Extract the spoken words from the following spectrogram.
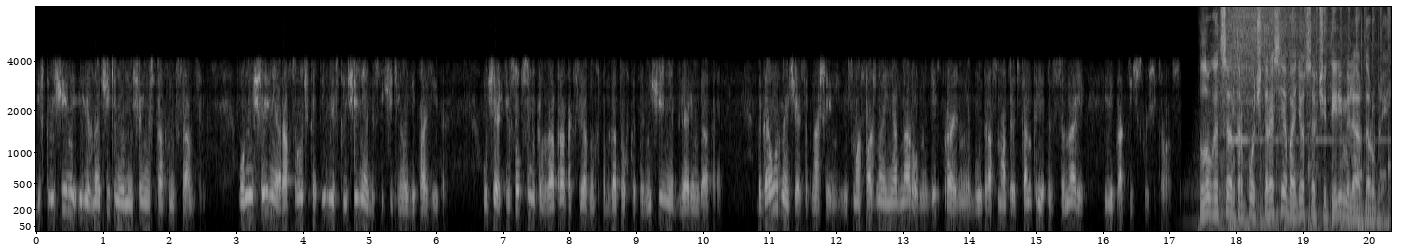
исключение или значительное уменьшение штрафных санкций, уменьшение, рассрочка или исключение обеспечительного депозита, участие собственников в затратах, связанных с подготовкой помещения для арендатора. Договорная часть отношений весьма сложна и неоднородна. Здесь правильнее будет рассматривать конкретный сценарий или практическую ситуацию. Логоцентр Почты России обойдется в 4 миллиарда рублей.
